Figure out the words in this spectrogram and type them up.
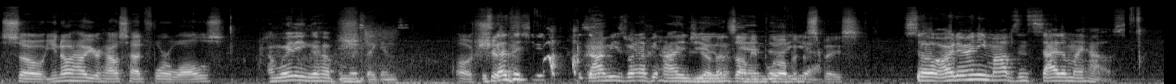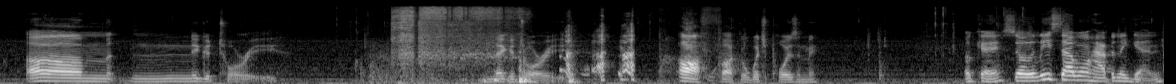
so you know how your house had four walls? I'm waiting a couple more seconds. Oh The shit. skeleton shoot, the zombies run up behind you. Yeah, that zombie and, blew uh, up into yeah. space. So, are there any mobs inside of my house? Um negatory. Negatory. oh fuck, a witch poisoned me. Okay, so at least that won't happen again.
